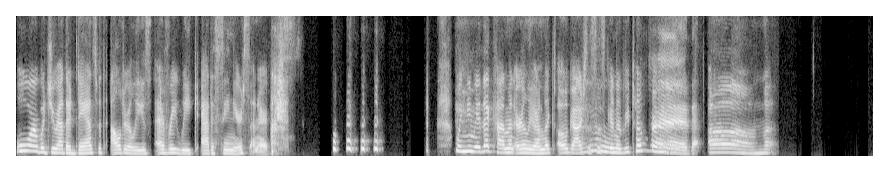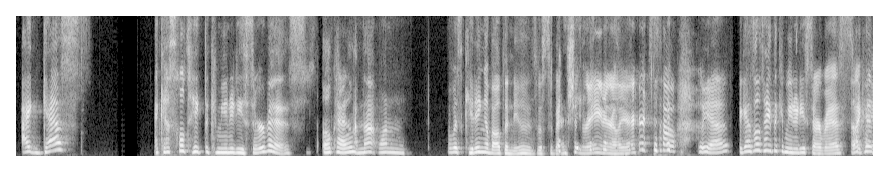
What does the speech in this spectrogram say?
Or would you rather dance with elderlies every week at a senior center? when you made that comment earlier, I'm like, oh gosh, this is Oh, going to be tough. Um, I guess I guess I'll take the community service. Okay. I'm not one. I was kidding about the news with Sebastian Rain earlier, so yeah. I guess I'll take the community service. I could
